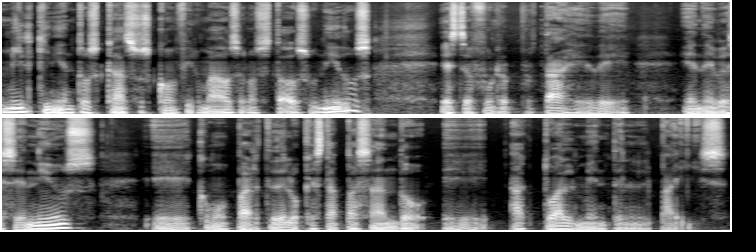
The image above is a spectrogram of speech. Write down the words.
1.500 casos confirmados en los Estados Unidos. Este fue un reportaje de NBC News eh, como parte de lo que está pasando eh, actualmente en el país.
